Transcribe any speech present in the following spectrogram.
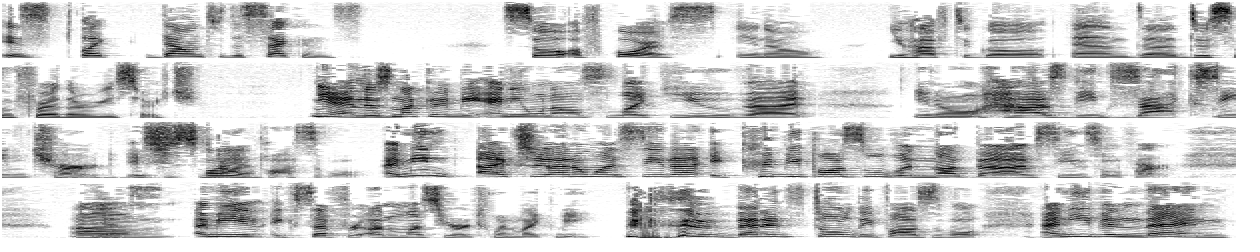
is like down to the seconds. So of course, you know, you have to go and uh, do some further research. Yeah, and there's not going to be anyone else like you that, you know, has the exact same chart. It's just Oh, not yeah. possible. I mean, actually, I don't want to say that. It could be possible, but not that I've seen so far. Um, Yes. I mean, except for unless you're a twin like me, then it's totally possible. And even then,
